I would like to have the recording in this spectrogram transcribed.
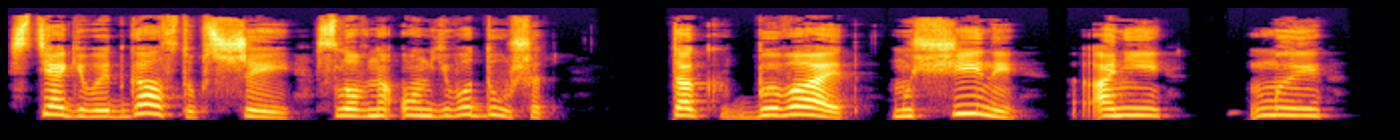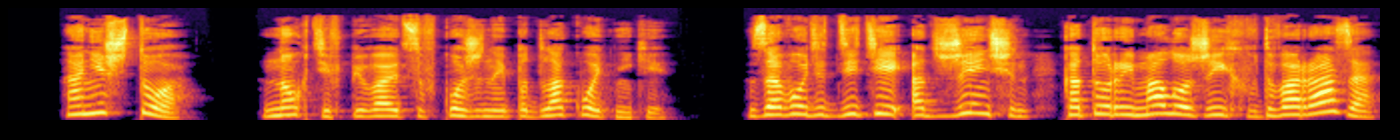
Стягивает галстук с шеи, словно он его душит. «Так бывает. Мужчины, они... мы...» «Они что?» Ногти впиваются в кожаные подлокотники заводят детей от женщин, которые моложе их в два раза,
